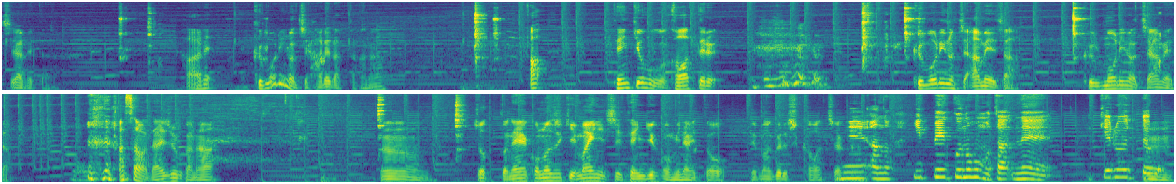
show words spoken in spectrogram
調べたら。晴れ？曇りのち晴れだったかな。あ天気予報が変わってる。曇りのち雨じゃ。ん曇りのち雨だ。朝は大丈夫かな。うん。ちょっとねこの時期毎日天気予報見ないと目まぐるしく変わっちゃうから、ね、あの、一平君の方もたね、いけるって、うん。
